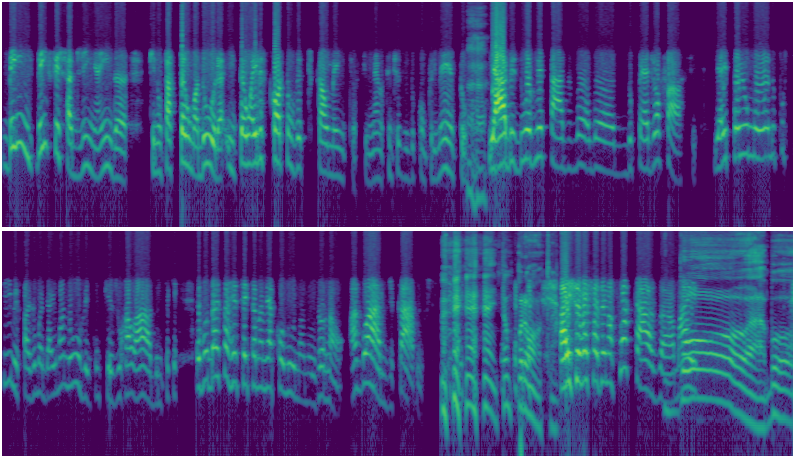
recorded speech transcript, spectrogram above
bem, bem fechadinha ainda, que não está tão madura. Então aí eles cortam verticalmente, assim, né, no sentido do comprimento, uhum. e abre duas metades da, da, do pé de alface. E aí põe o molho por cima e faz uma, daí uma nuvem com queijo ralado, não sei o quê. Eu vou dar essa receita na minha coluna no jornal. Aguarde, Carlos. então pronto. aí você vai fazer na sua casa. Mas... Boa, boa.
